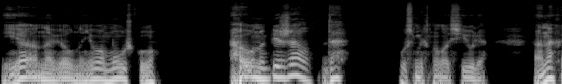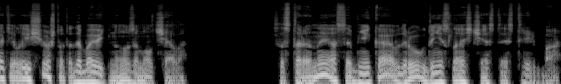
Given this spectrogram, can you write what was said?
Я навел на него мушку. — А он убежал, да? — усмехнулась Юля. Она хотела еще что-то добавить, но замолчала. Со стороны особняка вдруг донеслась частая стрельба.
